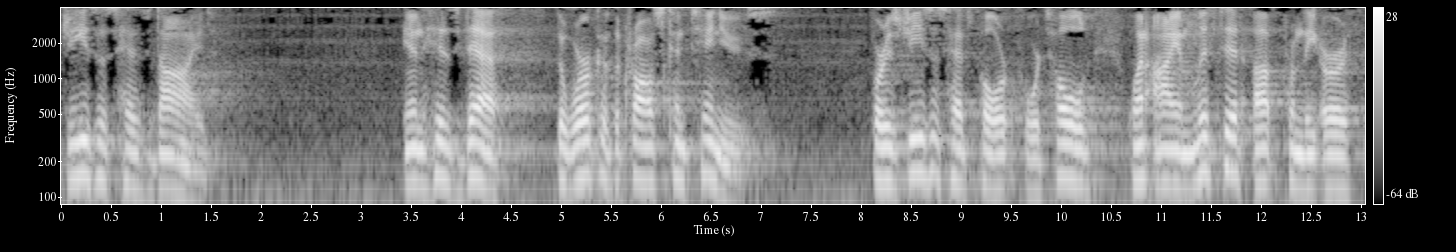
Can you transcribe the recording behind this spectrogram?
Jesus has died. In his death, the work of the cross continues. For as Jesus had foretold, when I am lifted up from the earth,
